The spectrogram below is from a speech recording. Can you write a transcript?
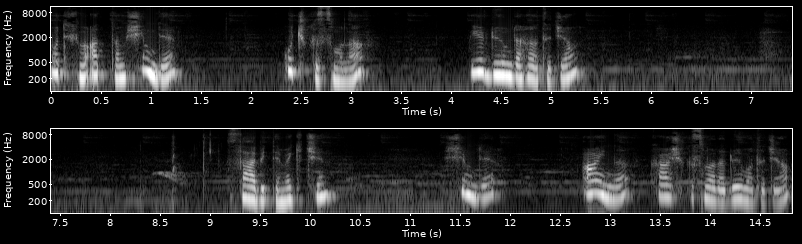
Motifimi attım. Şimdi uç kısmına bir düğüm daha atacağım. Sabitlemek için. Şimdi aynı karşı kısmına da düğüm atacağım.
